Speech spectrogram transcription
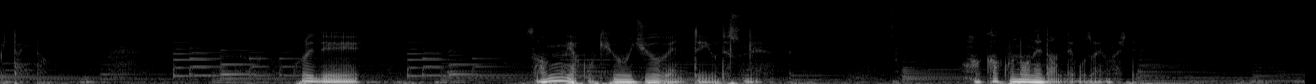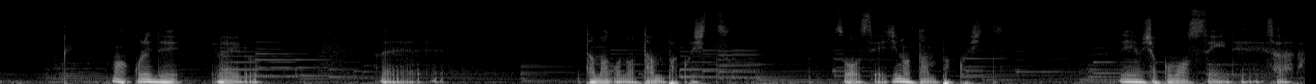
みたいな。これで、390円っていうですね、破格の値段でございまして。まあこれでいわゆる、えー、卵のタンパク質。ソーセージのタンパク質。で食物繊維でサラダ。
